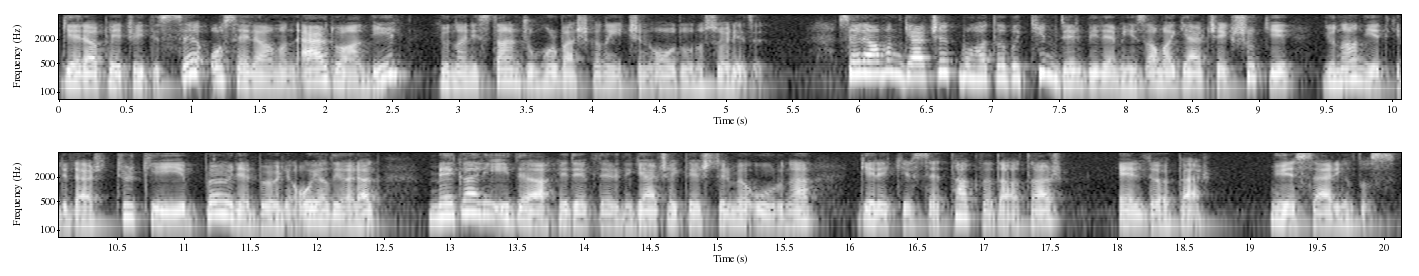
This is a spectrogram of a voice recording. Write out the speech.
Gerapetridis ise o selamın Erdoğan değil Yunanistan Cumhurbaşkanı için olduğunu söyledi. Selamın gerçek muhatabı kimdir bilemeyiz ama gerçek şu ki Yunan yetkililer Türkiye'yi böyle böyle oyalayarak Megali İdea hedeflerini gerçekleştirme uğruna gerekirse takla da atar, elde öper. Müyesser Yıldız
